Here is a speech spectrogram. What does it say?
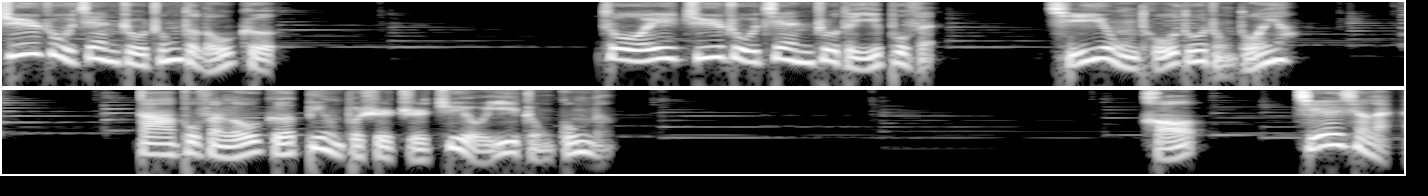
居住建筑中的楼阁，作为居住建筑的一部分，其用途多种多样。大部分楼阁并不是只具有一种功能。好，接下来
